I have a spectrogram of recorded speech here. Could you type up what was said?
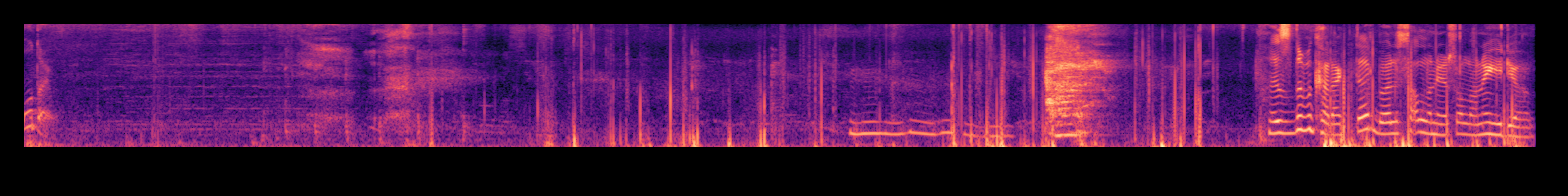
O da yok. Hızlı bir karakter. Böyle sallanıyor sallanıyor gidiyor.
